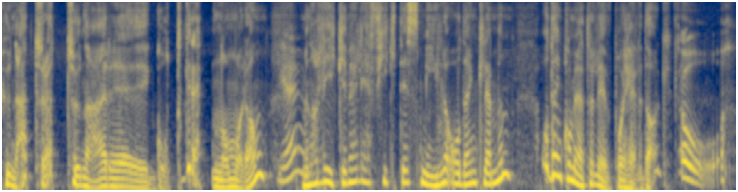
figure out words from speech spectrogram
Hun er trøtt, hun er eh, godt gretten om morgenen. Men allikevel, jeg fikk det smilet og den klemmen. Og den kommer jeg til å leve på hele dag. Oh.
